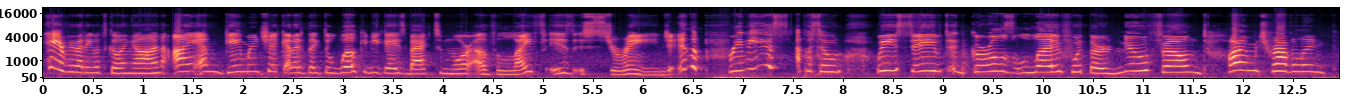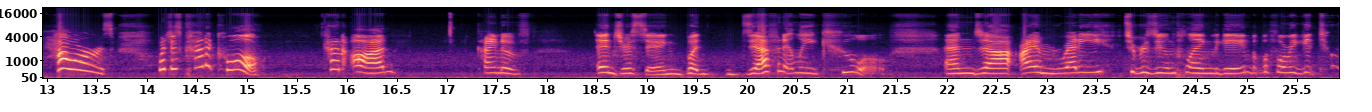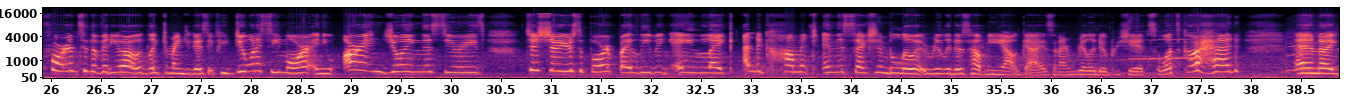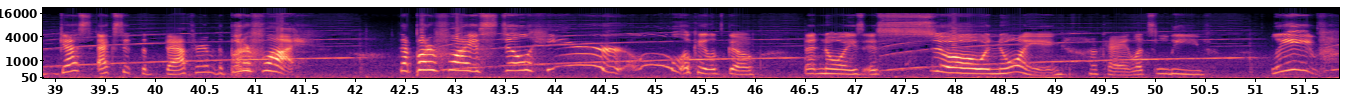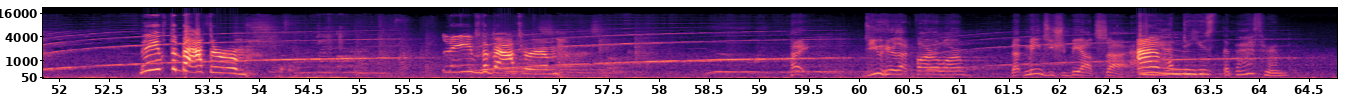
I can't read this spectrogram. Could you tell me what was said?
Hey everybody, what's going on? I am Gamer Chick and I'd like to welcome you guys back to more of Life is Strange. In the previous episode, we saved a girl's life with our newfound time traveling powers, which is kind of cool. Kind of odd. Kind of interesting, but definitely cool. And uh, I am ready to resume playing the game, but before we get too far into the video, I would like to remind you guys, if you do want to see more and you are enjoying this series, to show your support by leaving a like and a comment in the section below. It really does help me out, guys, and I really do appreciate it. So let's go ahead and I guess exit the bathroom. The butterfly! That butterfly is still here! Oh, okay, let's go. That noise is so annoying. Okay, let's leave. Leave! Leave the bathroom! Leave the bathroom! Hey, do you hear that fire alarm? That means you should be outside. I Um, had to use the bathroom.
